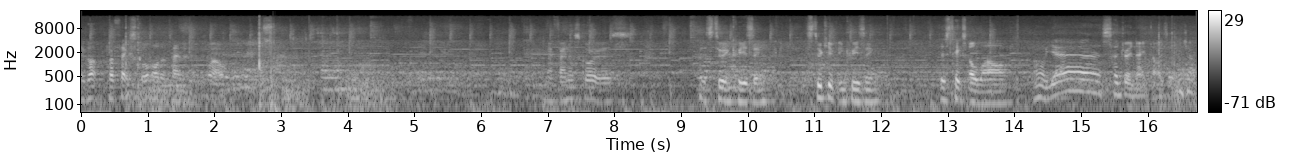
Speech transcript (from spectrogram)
I got perfect score all the time. Wow. My final score is it's still increasing. Still keep increasing. This takes a while. Oh yes, 109,000.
